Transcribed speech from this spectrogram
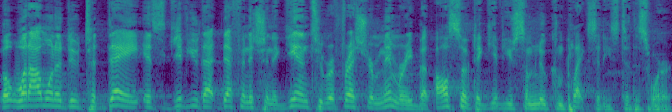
But what I want to do today is give you that definition again to refresh your memory, but also to give you some new complexities to this word.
